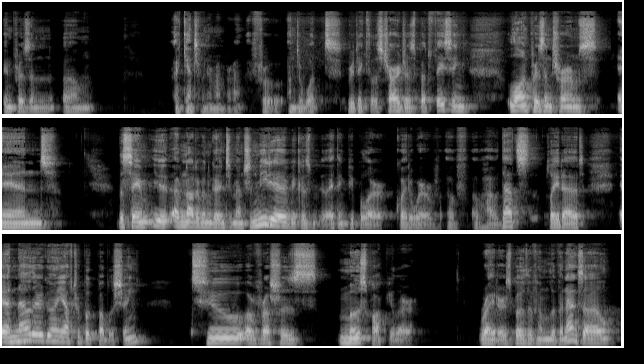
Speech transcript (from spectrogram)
in prison. Um, I can't even remember for under what ridiculous charges, but facing long prison terms and the same. I'm not even going to mention media because I think people are quite aware of, of, of how that's played out. And now they're going after book publishing. Two of Russia's most popular writers, both of whom live in exile,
